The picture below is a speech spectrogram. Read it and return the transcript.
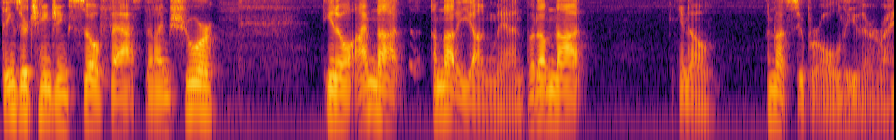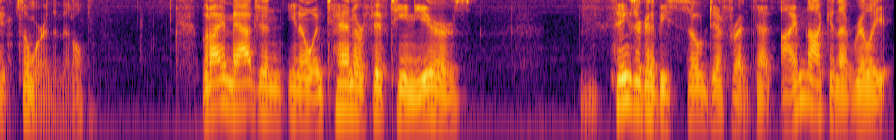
Things are changing so fast that I'm sure, you know, I'm not I'm not a young man, but I'm not, you know, I'm not super old either, right? Somewhere in the middle. But I imagine, you know, in 10 or 15 years, things are going to be so different that I'm not going to really,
